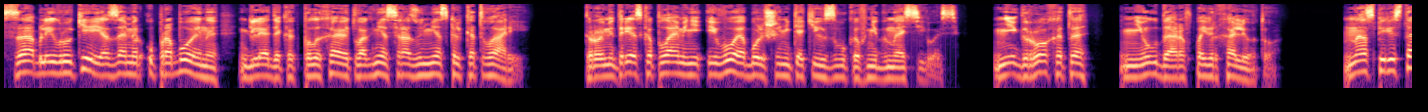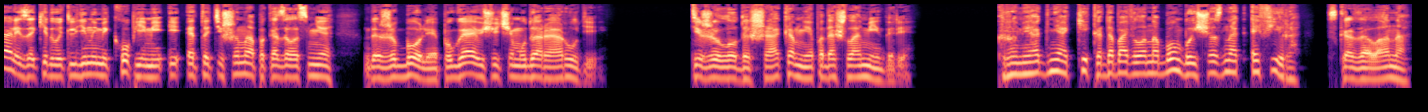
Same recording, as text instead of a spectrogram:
Саблей в руке я замер у пробоины, глядя, как полыхают в огне сразу несколько тварей. Кроме треска пламени и воя больше никаких звуков не доносилось. Ни грохота, ни ударов по верхолету. Нас перестали закидывать ледяными копьями, и эта тишина показалась мне даже более пугающей, чем удары орудий. Тяжело дыша, ко мне подошла Мидори. «Кроме огня, Кика добавила на бомбу еще знак эфира», сказала она,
